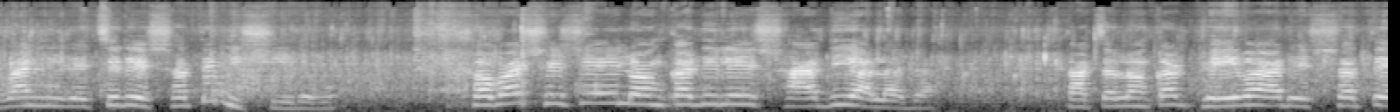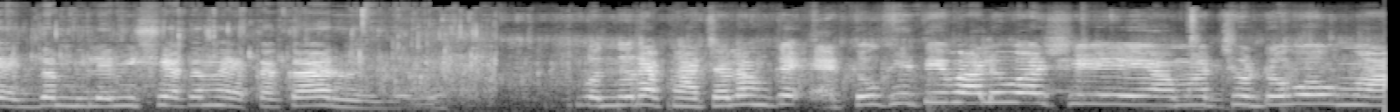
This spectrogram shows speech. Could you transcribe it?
এবার নেড়েচেড়ে এর সাথে মিশিয়ে দেবো। সবার শেষে এই লঙ্কা দিলে স্বাদই আলাদা। কাঁচা লঙ্কার ফ্লেভার এর সাথে একদম মিলেমিশে একদম একাকার হয়ে যাবে। বন্ধুরা কাঁচা লঙ্কা এত খেতে ভালোবাসে আমার ছোট বৌমা।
